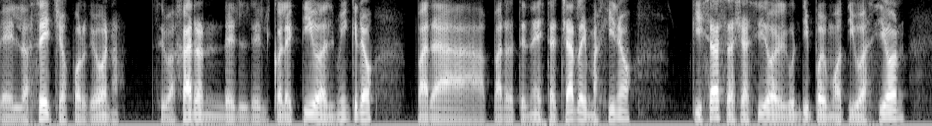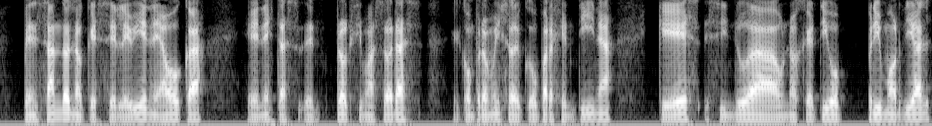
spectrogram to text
eh, los hechos, porque bueno, se bajaron del, del colectivo, del micro, para, para tener esta charla, imagino, quizás haya sido algún tipo de motivación, pensando en lo que se le viene a Boca en estas próximas horas el compromiso de Copa Argentina, que es sin duda un objetivo primordial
